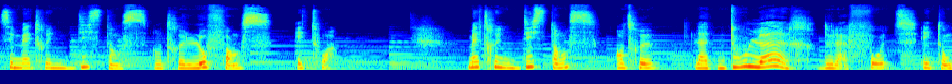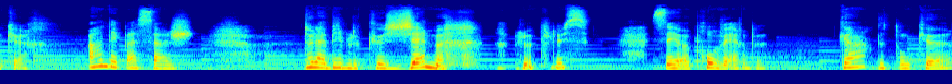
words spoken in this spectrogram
c'est mettre une distance entre l'offense et toi mettre une distance entre la douleur de la faute et ton cœur. Un des passages de la Bible que j'aime le plus, c'est euh, Proverbe. Garde ton cœur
